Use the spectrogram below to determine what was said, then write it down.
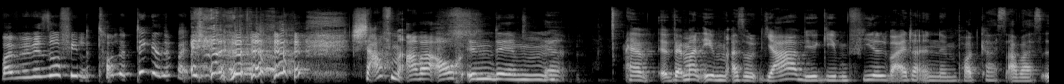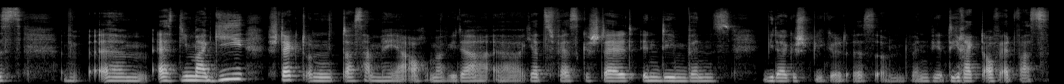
Weil wir so viele tolle Dinge dabei schaffen, aber auch in dem, ja. äh, wenn man eben, also ja, wir geben viel weiter in dem Podcast, aber es ist, ähm, es, die Magie steckt und das haben wir ja auch immer wieder äh, jetzt festgestellt, in dem, wenn es wieder gespiegelt ist und wenn wir direkt auf etwas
